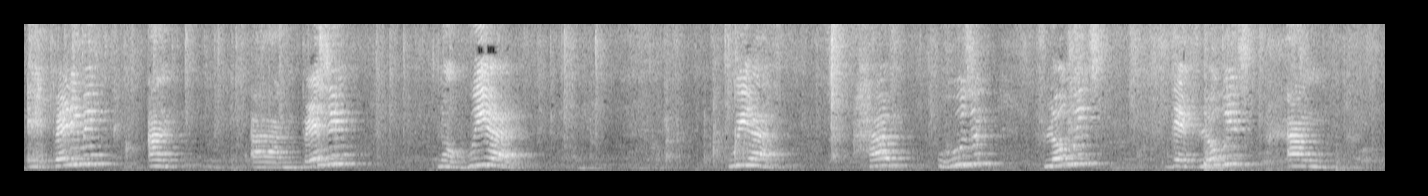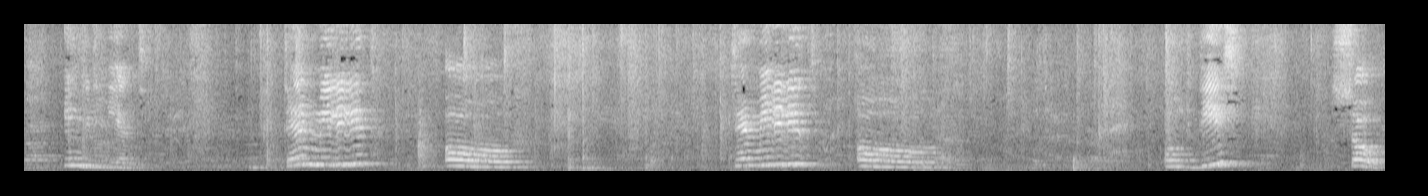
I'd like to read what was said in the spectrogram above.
experiment and, and present, no, we are, we are have chosen flowings, the flowings and ingredients. 10 milliliters of 10 milliliters of of this soap.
